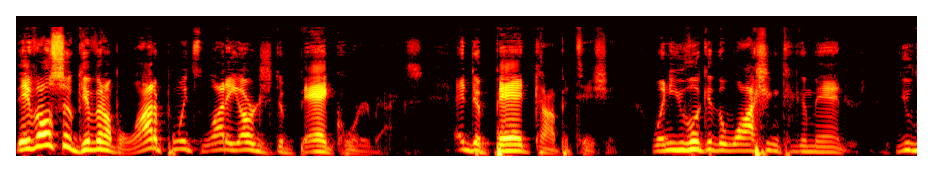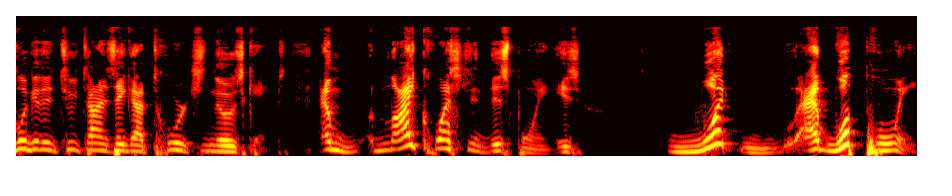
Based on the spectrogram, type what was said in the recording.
They've also given up a lot of points, a lot of yards to bad quarterbacks and to bad competition. When you look at the Washington Commanders, you look at the two times they got torched in those games. And my question at this point is what at what point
